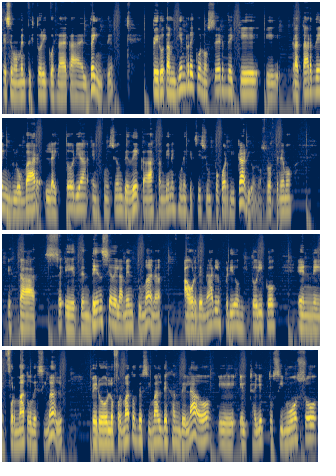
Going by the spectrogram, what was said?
Ese momento histórico es la década del 20, pero también reconocer de que eh, tratar de englobar la historia en función de décadas también es un ejercicio un poco arbitrario. Nosotros tenemos esta eh, tendencia de la mente humana a ordenar los periodos históricos en eh, formato decimal, pero los formatos decimal dejan de lado eh, el trayecto sinuoso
